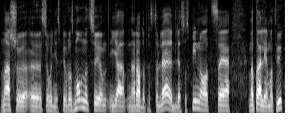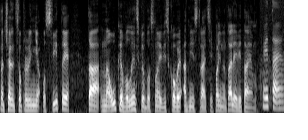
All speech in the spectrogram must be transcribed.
нашою е, сьогодні співрозмовницею. Я радо представляю для Суспільного. Це Наталія Матвюк, начальниця управління освіти та науки Волинської обласної військової адміністрації. Пані Наталія, вітаємо. Вітаю.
